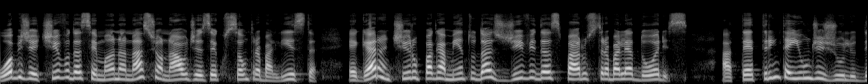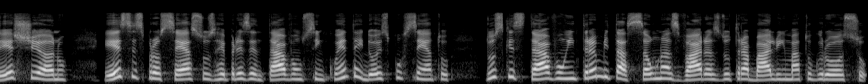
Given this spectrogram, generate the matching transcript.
O objetivo da Semana Nacional de Execução Trabalhista é garantir o pagamento das dívidas para os trabalhadores. Até 31 de julho deste ano, esses processos representavam 52% dos que estavam em tramitação nas varas do trabalho em Mato Grosso.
